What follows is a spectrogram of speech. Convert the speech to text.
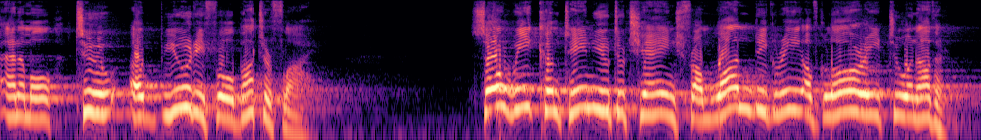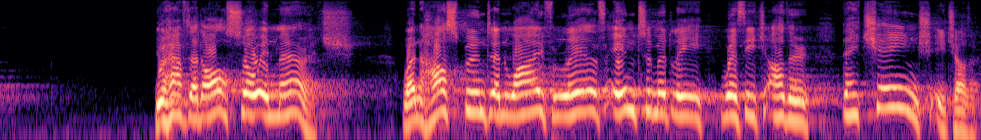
animal to a beautiful butterfly. So we continue to change from one degree of glory to another. You have that also in marriage. When husband and wife live intimately with each other, they change each other.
